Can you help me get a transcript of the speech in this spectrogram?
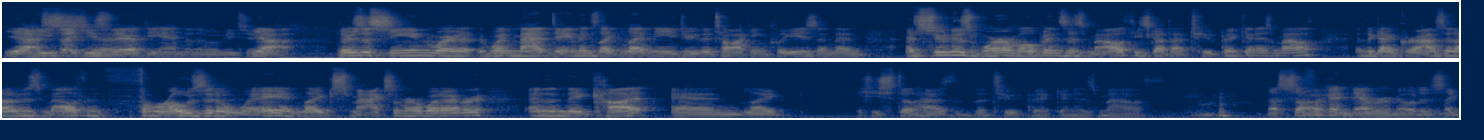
Yes. He's like he's Yeah. there at the end of the movie too. Yeah. There's a scene where when Matt Damon's like, "Let me do the talking, please," and then as soon as Worm opens his mouth, he's got that toothpick in his mouth, and the guy grabs it out of his mouth and throws it away and like smacks him or whatever, and then they cut and like he still has the toothpick in his mouth. That's stuff like I never noticed. Like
